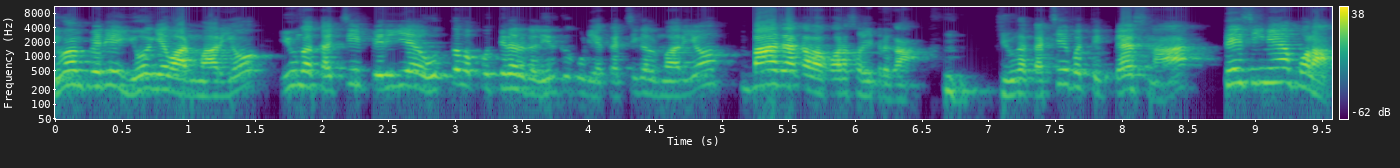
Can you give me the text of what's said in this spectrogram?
இவன் பெரிய யோகியவான் மாதிரியும் இவங்க கட்சி பெரிய உத்தம புத்திரர்கள் இருக்கக்கூடிய கட்சிகள் மாதிரியும் பாஜகவை குறை சொல்லிட்டு இருக்கான். இவங்க கட்சியை பத்தி பேசினா பேசினே போலாம்.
